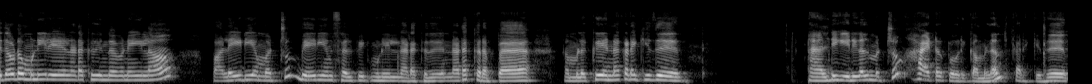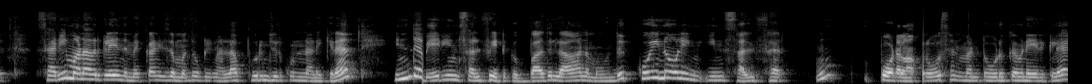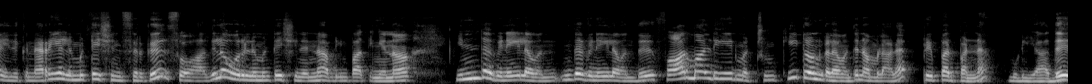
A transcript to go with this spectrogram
எதோட முன்னிலையில் நடக்குது இந்த வினையெல்லாம்? பலேடியம் மற்றும் பேரியம் சல்ஃபேட் முனையில் நடக்குது. நடக்கிறப்ப நம்மளுக்கு என்ன கிடைக்குது? ஆல்டிகைடுகள் மற்றும் ஹைட்ரோக்ளோரிக் அமிலம் கிடைக்குது. சரி மாணவர்களே இந்த மெக்கானிசம் வந்து உங்களுக்கு நல்லா புரிஞ்சிருக்கும்னு நினைக்கிறேன். இந்த பேரியம் சல்ஃபேட்டுக்கு பதிலாக நம்ம வந்து கொய்னோலின் இன் சல்ஃபர் போடலாம். ரோஸ் அண்ட் மண்ட் ஒடுக்கவினை இருக்குல்ல இதுக்கு நிறைய லிமிட்டேஷன்ஸ் இருக்குது ஸோ அதில் ஒரு லிமிட்டேஷன் என்ன அப்படின்னு பார்த்தீங்கன்னா இந்த வினையில் வந் இந்த வினையில் வந்து ஃபார்மால்டிகைட் மற்றும் கீட்டோன்களை வந்து நம்மளால் ப்ரிப்பேர் பண்ண முடியாது.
